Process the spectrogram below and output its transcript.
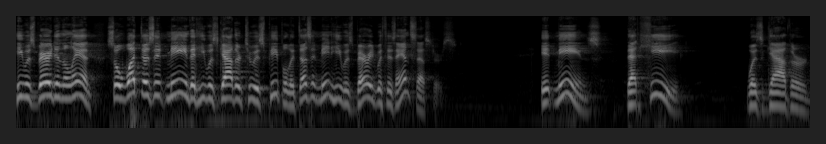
He was buried in the land. So, what does it mean that he was gathered to his people? It doesn't mean he was buried with his ancestors. It means that he was gathered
